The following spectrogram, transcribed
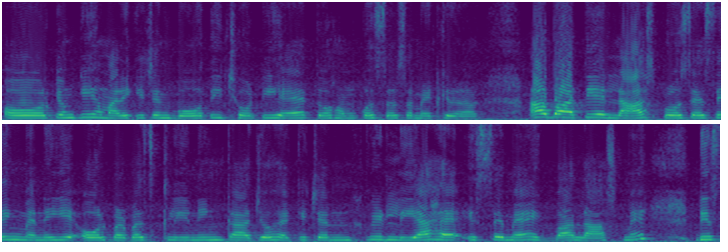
और क्योंकि हमारी किचन बहुत ही छोटी है तो हमको सब समेट के अब आती है लास्ट प्रोसेसिंग मैंने ये ऑल पर्पज़ क्लीनिंग का जो है किचन फिर लिया है। इससे मैं एक बार लास्ट में डिस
